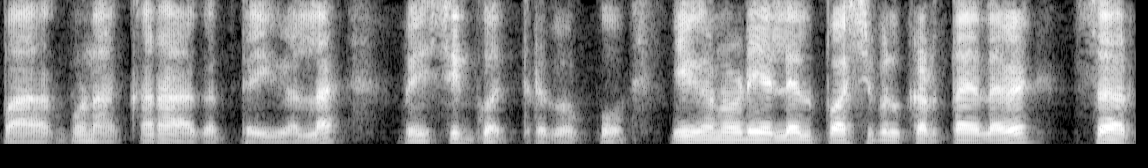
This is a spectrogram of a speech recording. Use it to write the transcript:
ಪಾ ಗುಣಾಕಾರ ಆಗುತ್ತೆ. ಇವೆಲ್ಲ ಬೇಸಿಕ್ ಗೊತ್ತಿರಬೇಕು. ಈಗ ನೋಡಿ ಎಲ್ಲೆಲ್ಲಿ ಪಾಸಿಬಲ್ ಕಟ್ತಾ ಇದ್ದಾವೆ? ಸರ್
